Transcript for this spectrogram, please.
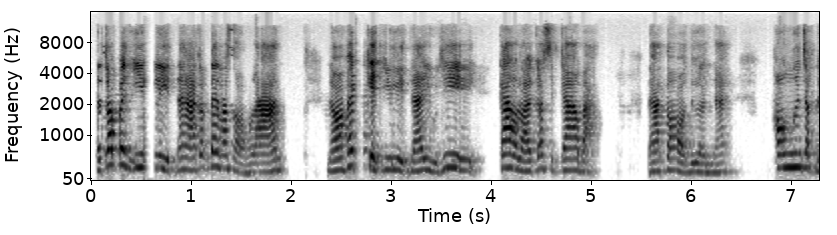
แต่เจ้าเป็นอีลิทนะคะเจ้าได้มาสองล้านเนาะแพ็กเกจอีลิทนะอยู่ที่เก้าร้อยเก้าสิบเก้าบาทนะต่อเดือนนะเอาเงินจากไหน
